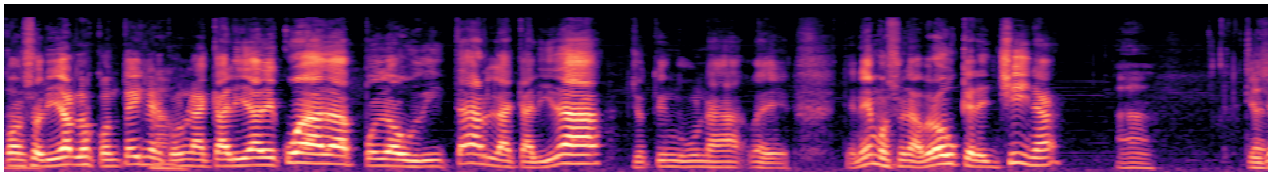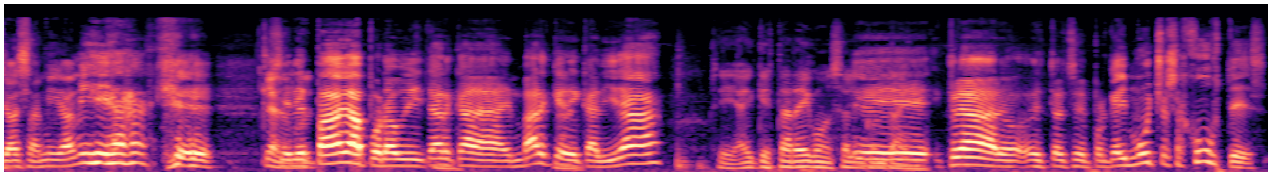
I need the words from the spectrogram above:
consolidar los containers Ah. con una calidad adecuada, puedo auditar la calidad. Yo tengo una, eh, tenemos una broker en China Ah, que ya es amiga mía, que se le paga por auditar cada embarque de calidad. Sí, hay que estar ahí cuando sale el Eh, claro, entonces, porque hay muchos ajustes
